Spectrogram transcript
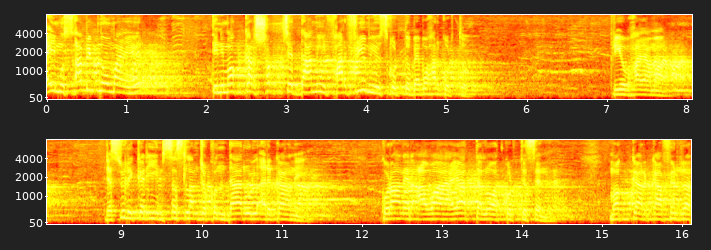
এই মুসাবিব নৌমায়ের তিনি মক্কার সবচেয়ে দামি পারফিউম ইউজ করতো, ব্যবহার করত। প্রিয় ভাই আমার, রসুল করিম সাসলাম যখন দারুল আরকানে কোরআনের আওয়া আয়াত তেলোয়াত করতেছেন মক্কার কাফিররা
